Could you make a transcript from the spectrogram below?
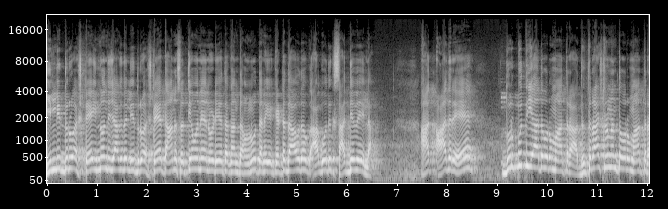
ಇಲ್ಲಿದ್ದರೂ ಅಷ್ಟೇ, ಇನ್ನೊಂದು ಜಾಗದಲ್ಲಿ ಇದ್ದರೂ ಅಷ್ಟೇ, ತಾನು ಸತ್ಯವನ್ನೇ ನೋಡಿರತಕ್ಕಂಥವನು ತನಗೆ ಕೆಟ್ಟದಾವುದು ಆಗೋದಕ್ಕೆ ಸಾಧ್ಯವೇ ಇಲ್ಲ. ಆದ್- ಆದರೆ ದುರ್ಬುದ್ಧಿಯಾದವರು ಮಾತ್ರ ಧೃತರಾಷ್ಟ್ರನಂಥವರು ಮಾತ್ರ,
